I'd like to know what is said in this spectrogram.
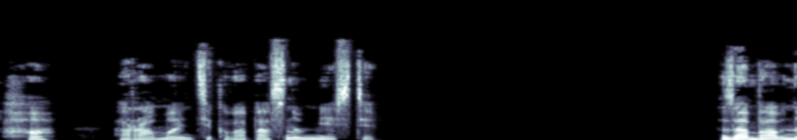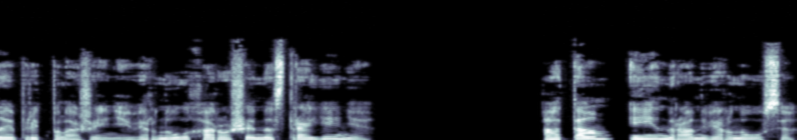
Ха, романтика в опасном месте. Забавное предположение вернуло хорошее настроение. А там и Инран вернулся.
